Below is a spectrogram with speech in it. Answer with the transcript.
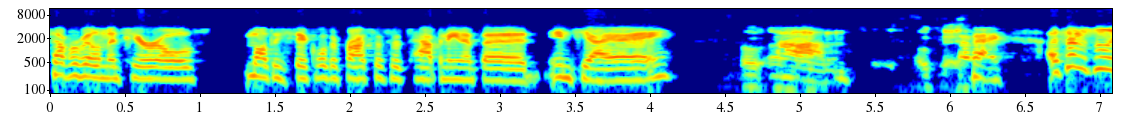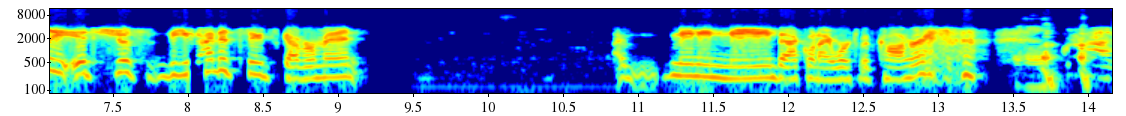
software bill of materials multi-stakeholder process that's happening at the NTIA. Oh, I'm Um, okay. Okay. Essentially, it's just the United States government, meaning me back when I worked with Congress, Uh, um,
